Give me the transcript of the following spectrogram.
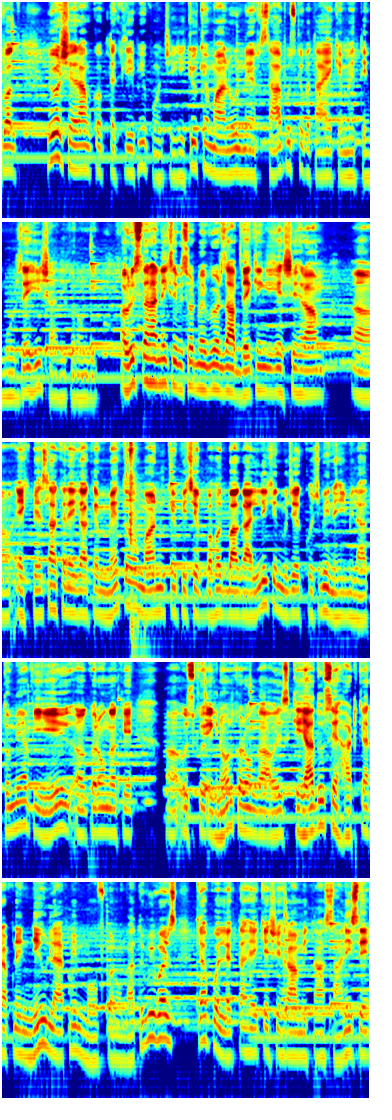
वक्त व्यूअर शहराम को अब तकलीफ़ ही पहुंचेगी, क्योंकि मानूर ने साहब उसको बताया कि मैं तैमूर से ही शादी करूँगी। और इस तरह नेक्स्ट एपिसोड में व्यूअर्स, आप देखेंगे कि शहराम एक फैसला करेगा कि मैं तो मानूर के पीछे बहुत भागा लेकिन मुझे कुछ भी नहीं मिला। तो मैं अब ये करूँगा कि उसको इग्नोर करूँगा और इसके यादों से हटकर अपने न्यू लाइफ में मूव करूँगा। तो व्यूवर्स क्या आपको लगता है कि शहराम इतना आसानी से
